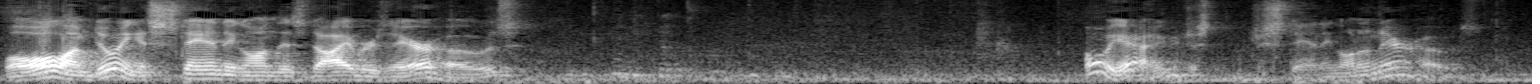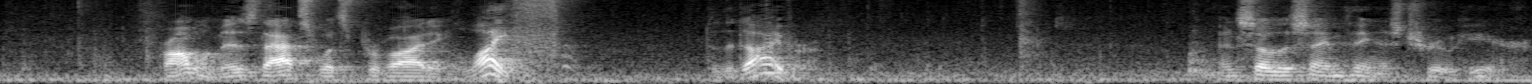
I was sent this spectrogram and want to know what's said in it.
well, all I'm doing is standing on this diver's air hose Oh, yeah, you're just, just standing on an air hose. Problem is, that's what's providing life to the diver. And so the same thing is true here.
